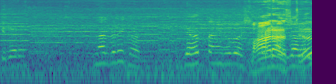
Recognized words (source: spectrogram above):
किधर है नलवरी का देहत पानी का बस महाराष्ट्र?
